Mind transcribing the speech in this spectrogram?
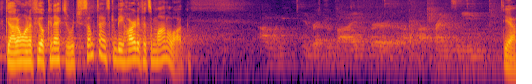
God. God, I want to feel connected, which sometimes can be hard if it's a monologue. I want him to provide for uh, friends' need. Yeah.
